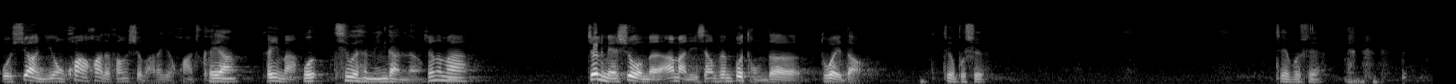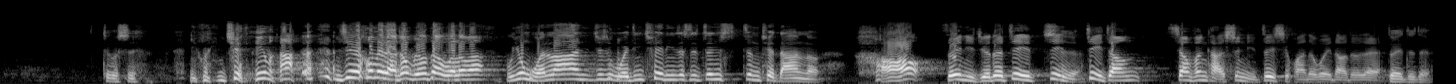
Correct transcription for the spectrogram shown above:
我需要你用画画的方式把它给画出来。可以啊。可以吗？我气味很敏感的。真的吗？这里面是我们阿玛尼香氛不同的味道。这不是。这不是。这个是。因为你确定吗？你确定后面两张不用再闻了吗？不用闻啦，就是我已经确定这是真正确答案了。好，所以你觉得这这这张香氛卡是你最喜欢的味道，对不对？对对对。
